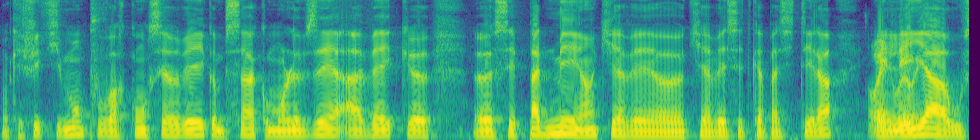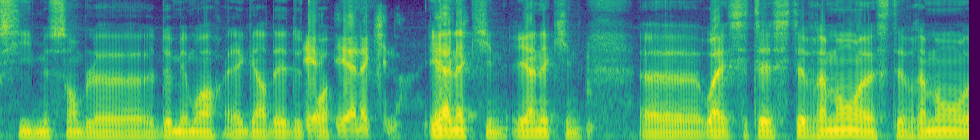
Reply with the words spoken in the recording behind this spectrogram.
Donc, effectivement, pouvoir conserver comme ça, comme on le faisait avec. c'est Padmé hein, qui, avait, qui avait cette capacité-là. et Leia aussi, me semble, de mémoire. Elle gardait deux, trois. Et Anakin. Et, Anakin. Et Anakin. ouais, c'était vraiment. c'était vraiment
